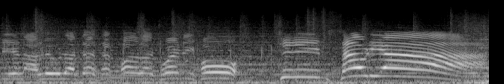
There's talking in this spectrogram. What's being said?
Mille AlUla Desert Polo 24, Team Saudia!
